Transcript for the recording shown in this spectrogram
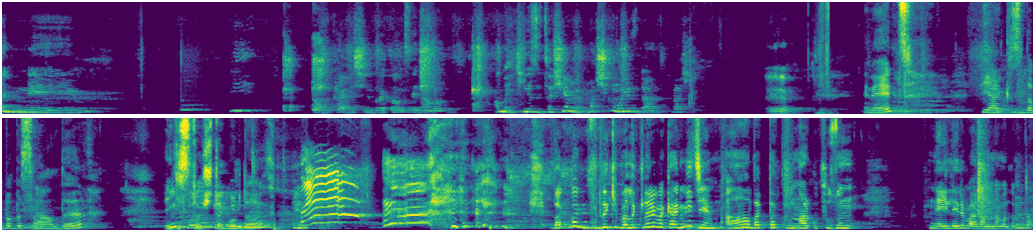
Annem. Tamam kardeşini bırakalım seni alalım. Ama ikinizi taşıyamıyorum aşkım o yüzden. Ver. Gel Evet. Diğer kızı da babası aldı. Egistoş da burada. bak bak buradaki balıklara bak anneciğim. Aa bak bak bunlar upuzun neyleri var anlamadım da.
